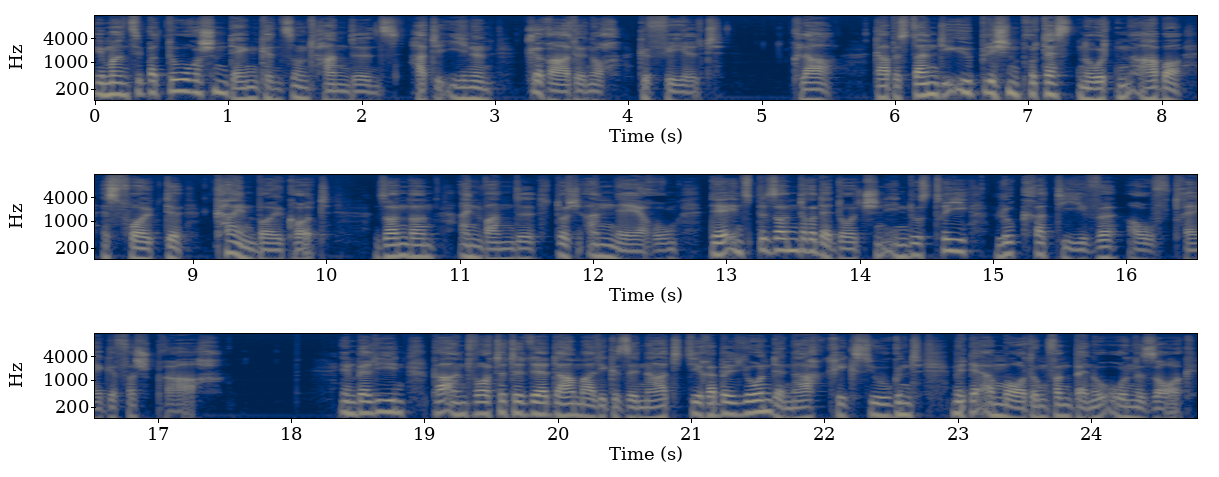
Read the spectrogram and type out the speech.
emanzipatorischen Denkens und Handelns hatte ihnen gerade noch gefehlt. Klar, gab es dann die üblichen Protestnoten, aber es folgte kein Boykott, sondern ein Wandel durch Annäherung, der insbesondere der deutschen Industrie lukrative Aufträge versprach. In Berlin beantwortete der damalige Senat die Rebellion der Nachkriegsjugend mit der Ermordung von Benno Ohnesorg.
